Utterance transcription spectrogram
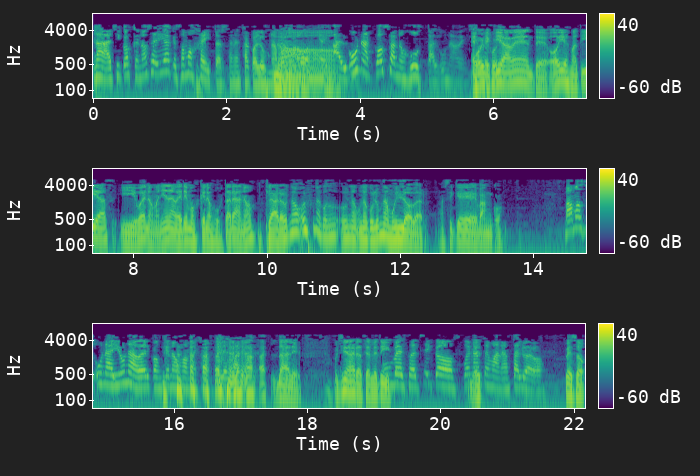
Nada, chicos, que no se diga que somos haters en esta columna, No. por favor. que alguna cosa nos gusta alguna vez. Hoy fue- Efectivamente, hoy es Matías y bueno, mañana veremos qué nos gustará, ¿no? Claro, no, hoy fue una, una, una columna muy lover, así que banco. Vamos una y una a ver con qué nos va mejor. ¿Qué les parece? Dale. Muchísimas gracias, Leti. Un beso, chicos. Buena Be- semana. Hasta luego. Beso.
